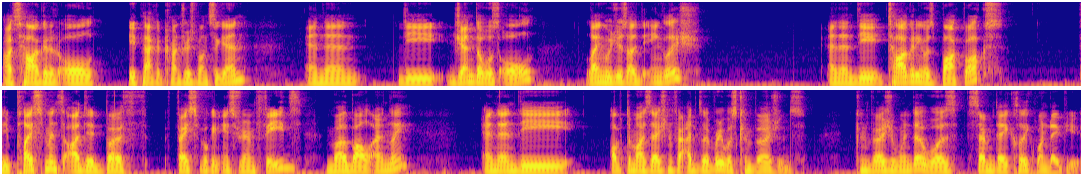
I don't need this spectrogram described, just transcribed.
I targeted all ePacket countries once again. And then the gender was all. Languages are the English. And then the targeting was BarkBox. The placements I did both Facebook and Instagram feeds, mobile only. And then the optimization for ad delivery was conversions. Conversion window was seven day click, one day view.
